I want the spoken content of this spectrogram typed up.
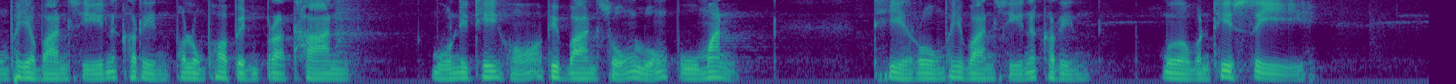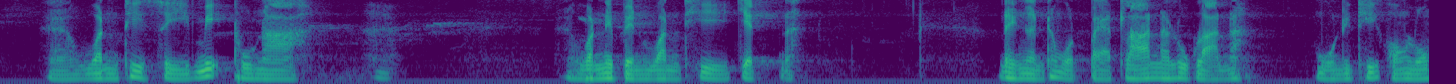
งพยาบาลศรีนครินทร์พอหลวงพ่อเป็นประธานมูลนิธิหออภิบาลสงหลวงปู่มั่น ที่โรงพยาบาลศรีนครินทร์เมื่อวันที่สี่วันที่สี่มิถุนาวันนี้เป็นวันที่เจ็ดนะได้เงินทั้งหมดแปดล้านนะลูกหลานนะ มูลนิธิของหลวง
